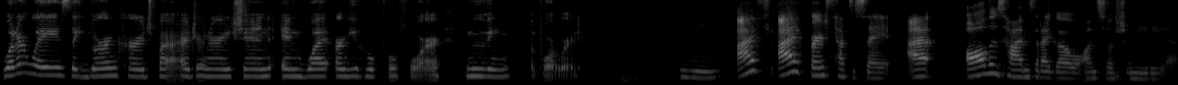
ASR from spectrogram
What are ways that you're encouraged by our generation, and what are you hopeful for moving forward? Mm, I I first have to say, I all the times that I go on social media,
